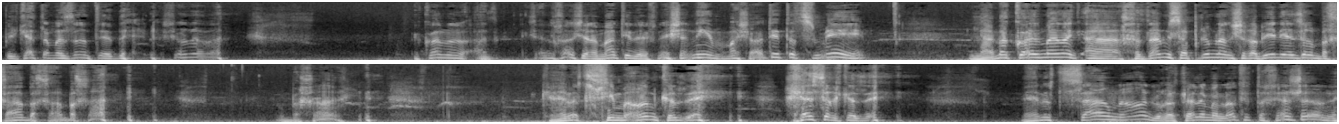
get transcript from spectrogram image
פרקת המזון אתה יודע? לא שום דבר. וכל מיני, אז אני זוכר שלמדתי את זה לפני שנים, ממש שאלתי את עצמי, למה כל הזמן החז"ל מספרים לנו שרבי אליעזר בכה, בכה, בכה? הוא בכה. כי היה לו צמאון כזה, חסר כזה. והיה לו צער מאוד, הוא רצה למלות את החסר הזה.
